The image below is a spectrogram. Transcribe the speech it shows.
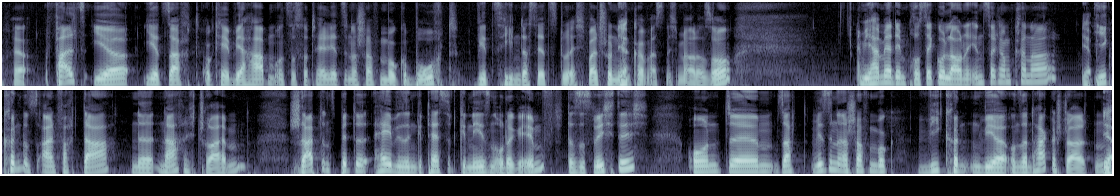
Genau, ja. Falls ihr jetzt sagt, okay, wir haben uns das Hotel jetzt in Aschaffenburg gebucht, wir ziehen das jetzt durch, weil schon Ja. können wir es nicht mehr oder so. Wir haben ja den Prosecco Laune Instagram-Kanal. Yep. Ihr könnt uns einfach da eine Nachricht schreiben. Schreibt uns bitte, hey, wir sind getestet, genesen oder geimpft. Das ist wichtig. Und ähm, sagt, wir sind in Aschaffenburg, wie könnten wir unseren Tag gestalten? Ja.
